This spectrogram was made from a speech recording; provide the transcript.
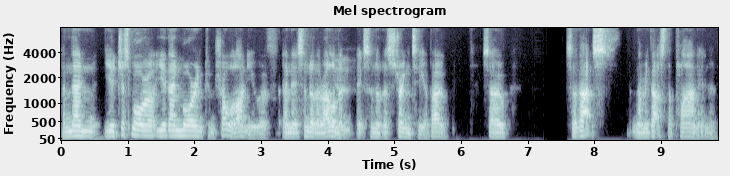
And then you're just more you're then more in control, aren't you? Of and it's another element, yeah. it's another string to your bow. So so that's I mean that's the planning.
